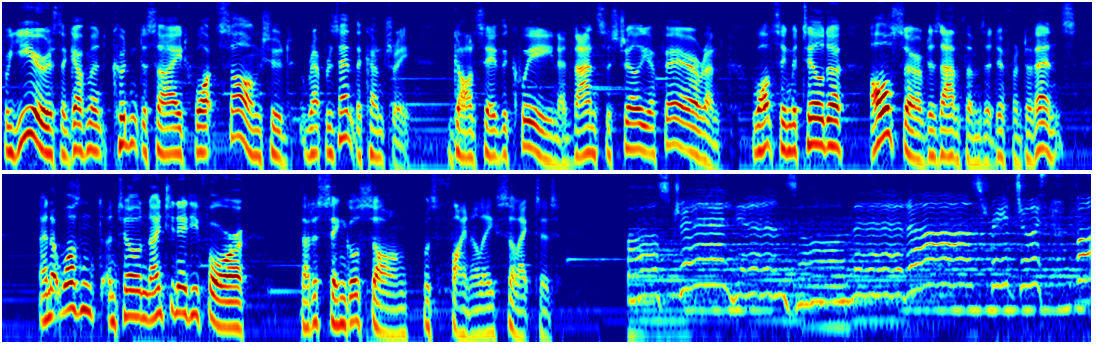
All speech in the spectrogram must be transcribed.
For years, the government couldn't decide what song should represent the country. God Save the Queen, Advance Australia Fair, and Waltzing Matilda all served as anthems at different events. And it wasn't until 1984 that a single song was finally selected. Australians rejoice, for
